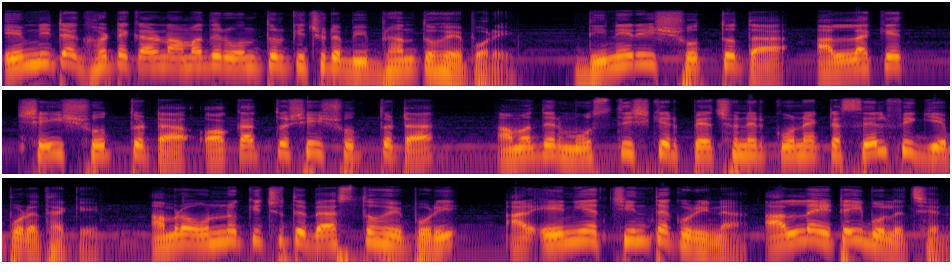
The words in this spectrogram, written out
এমনিটা ঘটে কারণ আমাদের অন্তর কিছুটা বিভ্রান্ত হয়ে পড়ে। দিনের এই সত্যতা, আল্লাহকে সেই সত্যটা, অকাত্য সেই সত্যটা আমাদের মস্তিষ্কের পেছনের কোন একটা সেলফি গিয়ে পড়ে থাকে। আমরা অন্য কিছুতে ব্যস্ত হয়ে পড়ি, আর এ নিয়ে চিন্তা করি না। আল্লাহ এটাই বলেছেন।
